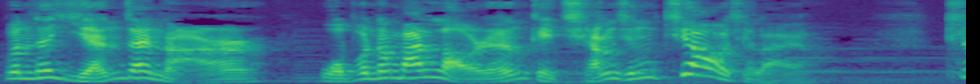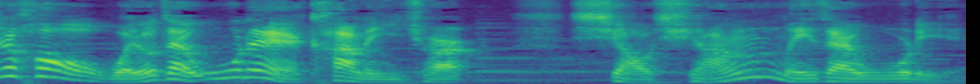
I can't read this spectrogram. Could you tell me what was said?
问他盐在哪儿？我不能把老人给强行叫起来啊。之后我又在屋内看了一圈。小强没在屋里，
